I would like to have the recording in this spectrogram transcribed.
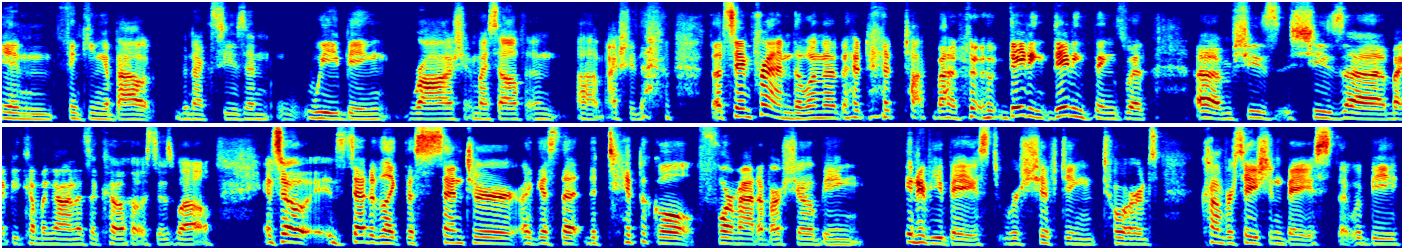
in thinking about the next season. We being Raj and myself, and um, actually that, that same friend, the one that I had talked about dating dating things with, um, she's she's uh, might be coming on as a co-host as well. And so instead of like the center, I guess the the typical format of our show being interview based, we're shifting towards conversation based. That would be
